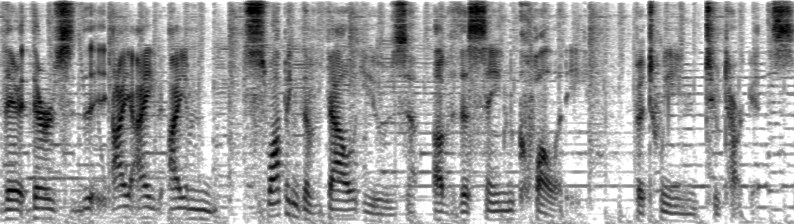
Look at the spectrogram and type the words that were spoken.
there, there's I, I I am swapping the values of the same quality between two targets.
